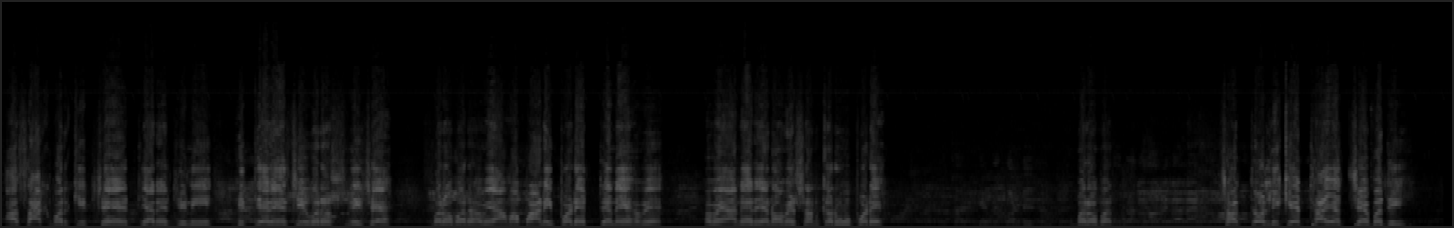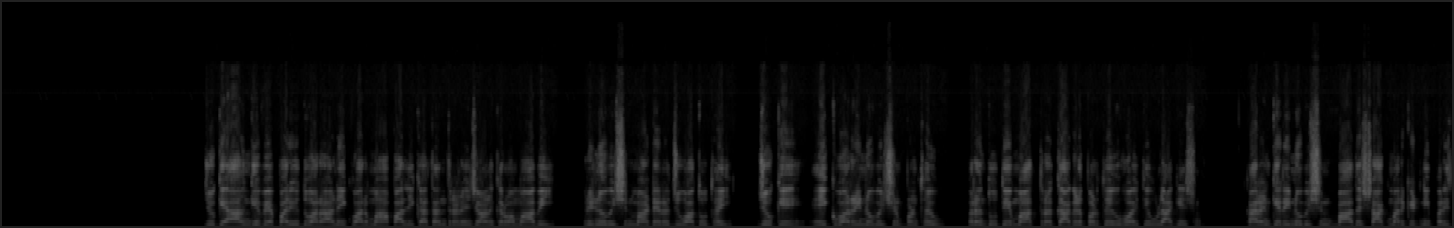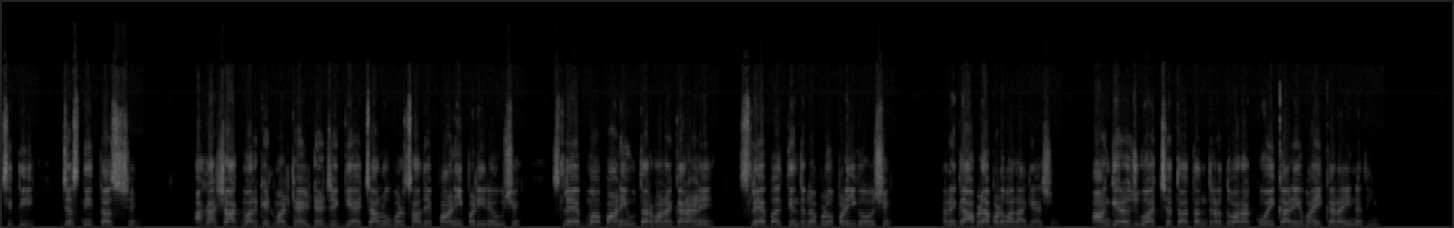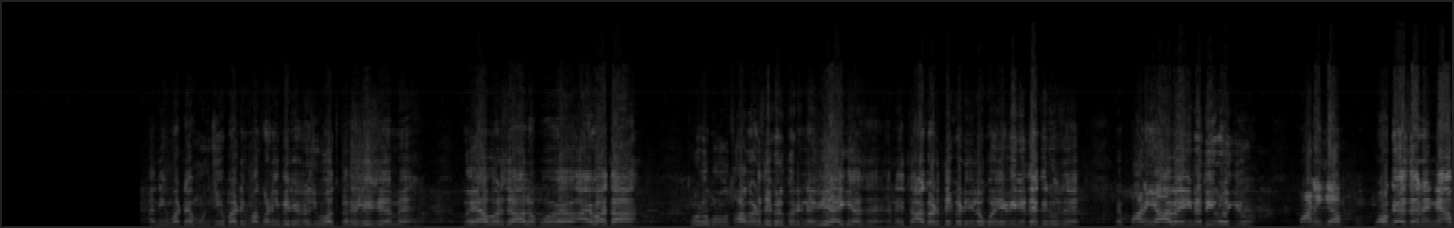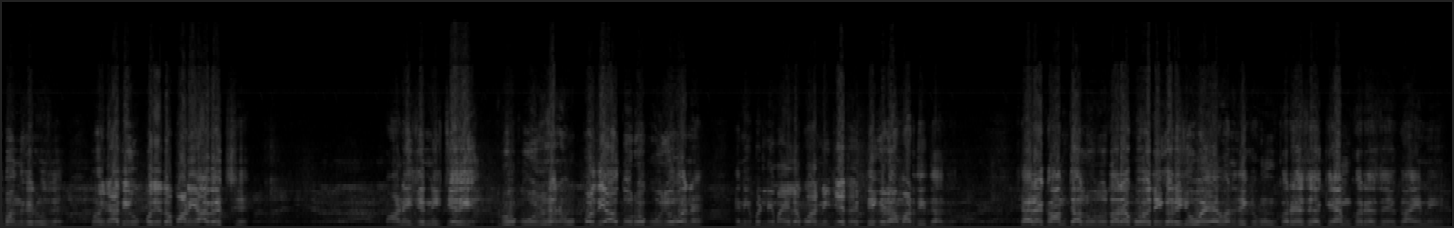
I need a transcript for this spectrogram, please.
આ શાક માર્કેટ છે અત્યારે જેની સિત્તેર એંસી વર્ષની છે. બરોબર, હવે આમાં પાણી પડે જ તેને હવે. હવે આને રેનોવેશન કરવું પડે. બરોબર. છત તો લીકેજ થાય જ છે બધી. જો કે આ અંગે વેપારીઓ દ્વારા અનેકવાર મહાપાલિકા તંત્રને જાણ કરવામાં આવી. રિનોવેશન માટે રજૂઆતો થઈ. જો કે એકવાર રિનોવેશન પણ થયું, પરંતુ તે માત્ર કાગળ પર થયું હોય તેવું લાગે છે. કારણ કે રિનોવેશન બાદ શાક માર્કેટની પરિસ્થિતિ જસની તસ છે. આખા શાક માર્કેટમાં ઠેર ઠેર જગ્યાએ ચાલુ વરસાદે પાણી પડી રહ્યું છે. સ્લેબમાં પાણી ઉતારવાના કારણે સ્લેબ અત્યંત નબળો પડી ગયો છે અને ગાબડા પડવા લાગ્યા છે. આ અંગે રજૂઆત છતાં તંત્ર દ્વારા કોઈ કાર્યવાહી કરાઈ નથી. એની માટે મ્યુનિસિપાલિટીમાં ઘણી ફેરી રજૂઆત કરેલી છે અમે. ગયા વર્ષે આ લોકો આવ્યા હતા. થોડું ઘણું થાગડ થીગડ કરીને વ્યાઈ ગયા છે. અને થાગડ થીગડ એ લોકો એવી રીતે કર્યું છે કે પાણી આવે એ નથી રોક્યું. પાણી જ્યાં પોગે છે ને ત્યાં બંધ કર્યું છે. તો ત્યાંથી ઉપરથી તો પાણી આવે જ છે. પાણી જે નીચેથી રોકવું છે ને, ઉપરથી આવતું રોકવું જોવે ને, એની બદલીમાં એ લોકો નીચે થીગડા મારી દીધા છે. જ્યારે કામ ચાલુ હતું ત્યારે કોઈ અધિકારી જોવા આવ્યા નથી કે શું કરે છે, કેમ કરે છે, કાંઈ નહીં.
